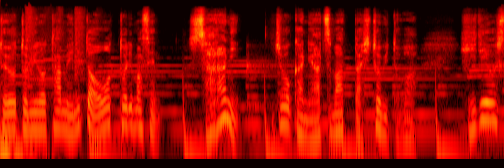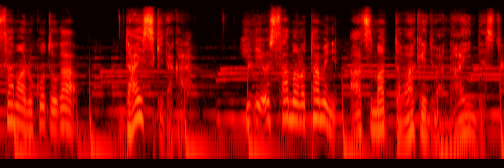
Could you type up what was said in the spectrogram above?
豊臣のためにとは思っておりません。さらに城下に集まった人々は秀吉様のことが大好きだから秀吉様のために集まったわけではないんですと。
